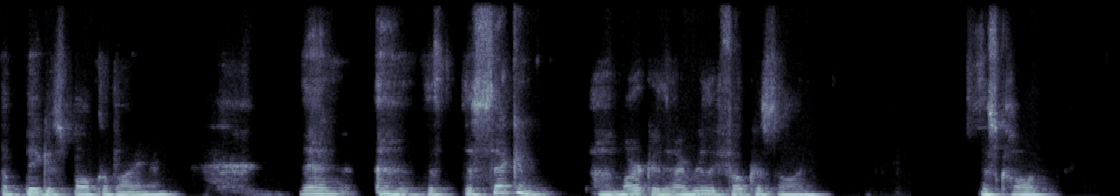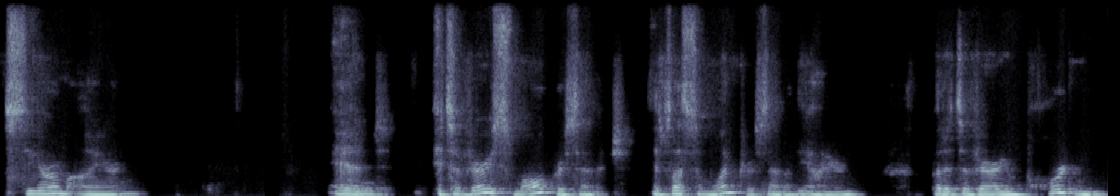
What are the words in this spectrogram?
the biggest bulk of iron. Then the, the second uh, marker that I really focus on is called serum iron. And it's a very small percentage. It's less than 1% of the iron, but it's a very important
